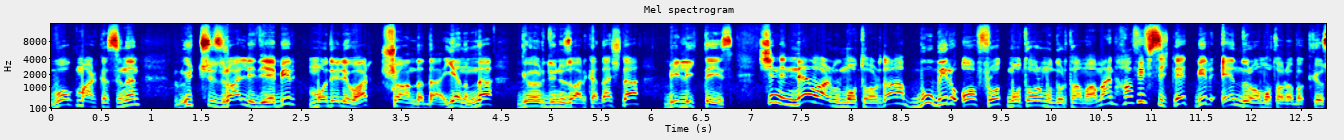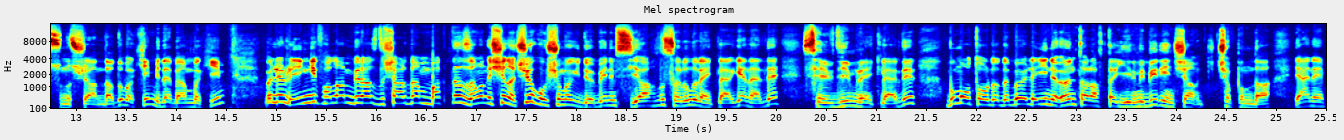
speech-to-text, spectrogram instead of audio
Vogue markasının 300 Rally diye bir modeli var. Şu anda da yanımda gördüğünüz arkadaşla birlikteyiz. Şimdi ne var bu motorda? Bu bir offroad motor mudur tamamen? Hafif siklet bir enduro motora bakıyorsunuz şu anda. Dur bakayım bir de ben bakayım. Böyle rengi falan biraz dışarıdan baktığın zaman ışın açıyor hoşuma gidiyor. Benim siyahlı sarılı renkler genelde sevdiğim renklerdir. Bu motorda da böyle yine ön tarafta 21 inç çapında yani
